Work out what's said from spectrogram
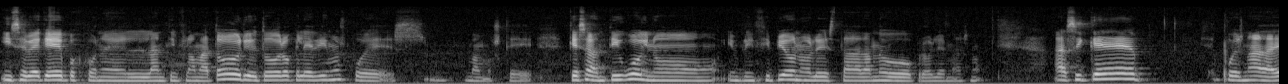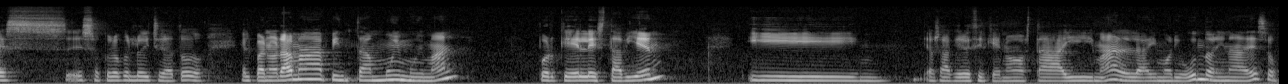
y se ve que pues con el antiinflamatorio y todo lo que le dimos pues vamos que, que es antiguo y no en principio no le está dando problemas ¿no? así que pues nada es eso creo que os lo he dicho ya todo el panorama pinta muy muy mal porque él está bien y o sea quiero decir que no está ahí mal ahí moribundo ni nada de eso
